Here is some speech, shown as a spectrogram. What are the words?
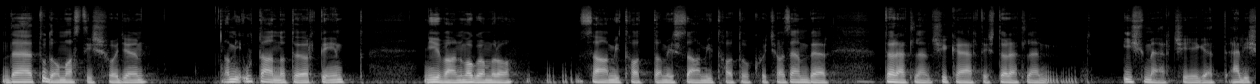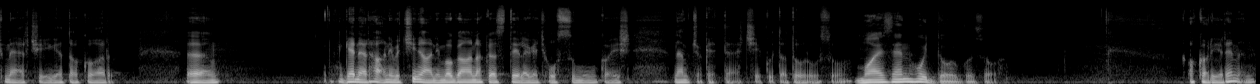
de tudom azt is, hogy ö, ami utána történt, nyilván magamra számíthattam és számíthatok, hogyha az ember töretlen sikert és töretlen ismertséget, elismertséget akar ö, generálni vagy csinálni magának, az tényleg egy hosszú munka, és nem csak egy tehetségkutatóról szól. Ma ezen hogy dolgozol? A karrieremen?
